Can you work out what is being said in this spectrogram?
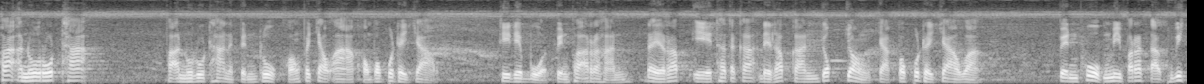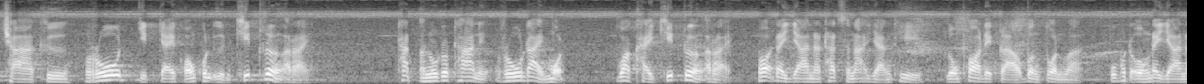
พระอนุรุทธะพระอนุรุทธะเนี่ยเป็นลูกของพระเจ้าอาของพระพุทธเจ้า ที่ได้บวชเป็นพระอรหันต์ได้รับเอทัตกะได้รับการยกย่องจากพระพุทธเจ้าว่า เป็นผู้มีปรตวิชาคือรู้จิตใจของคนอื่นคิดเรื่องอะไรท่านอนุรุทธะเนี่ยรู้ได้หมดว่าใครคิดเรื่องอะไร เพราะได้ญาณทัศนะอย่างที่หลวงพ่อได้กล่าวเบื้องต้นว่าพระพุทธองค์ได้ญาณ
